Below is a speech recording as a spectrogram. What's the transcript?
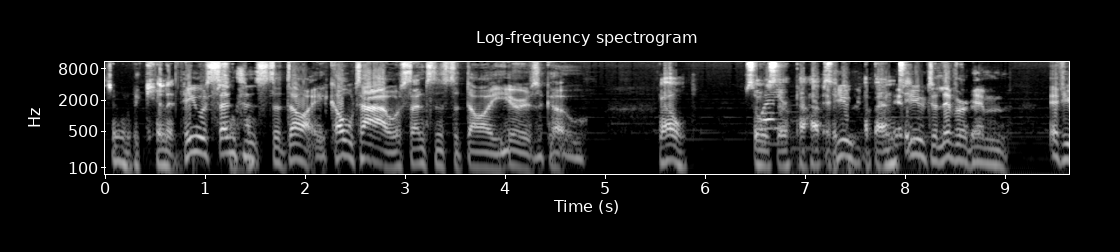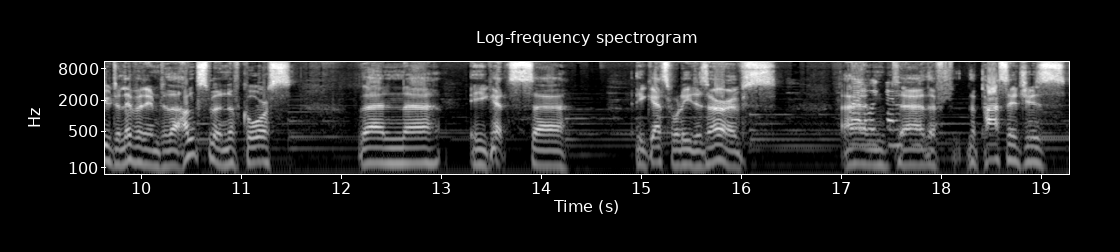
still going to be killing. He was sentenced to die. Coltar was sentenced to die years ago. Well, so is there perhaps If a, you a bounty? if you delivered him, if you delivered him to the huntsman, of course, then uh, he gets uh, he gets what he deserves, Well, we and uh, the the passage is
